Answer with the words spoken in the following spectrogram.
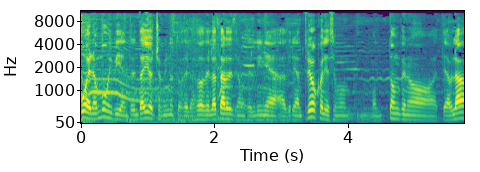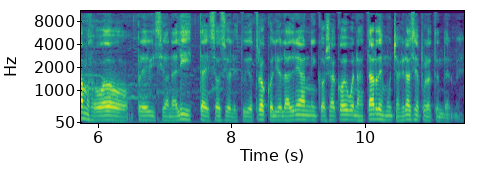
Bueno, muy bien, 38 minutos de las 2 de la tarde, tenemos en línea a Adrián Trócoli, hace un montón que no te hablábamos, abogado previsionalista y socio del estudio Trócoli. Hola Adrián, Nico Yacoy, buenas tardes, muchas gracias por atenderme.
